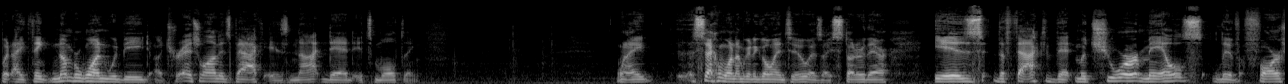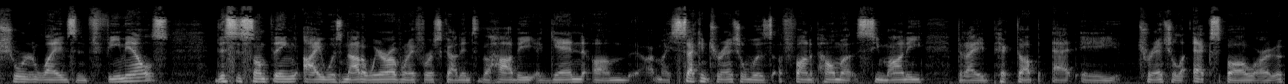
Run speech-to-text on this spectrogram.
But I think number one would be a tarantula on its back is not dead; it's molting. When I second one I'm going to go into as I stutter there is the fact that mature males live far shorter lives than females This is something I was not aware of when I first got into the hobby. Again, um, my second tarantula was a Aphonopelma seemanni that I picked up at a tarantula expo, or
